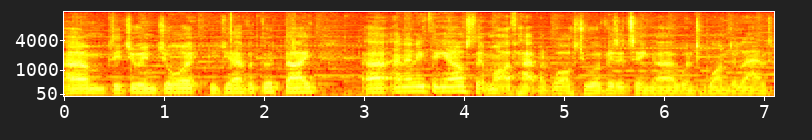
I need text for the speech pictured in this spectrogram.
Um, did you enjoy it? Did you have a good day? Uh, and anything else that might have happened whilst you were visiting uh, Winter Wonderland.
